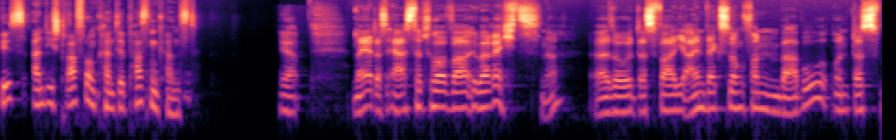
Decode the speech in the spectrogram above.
bis an die Strafraumkante passen kannst. Ja, naja, das erste Tor war über rechts, ne? Also das war die Einwechslung von Mbabu und das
